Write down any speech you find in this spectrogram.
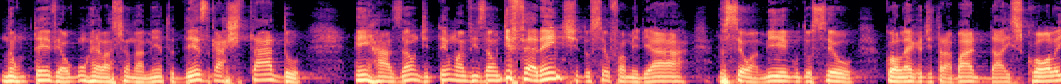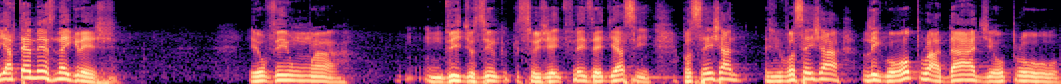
não teve algum relacionamento desgastado em razão de ter uma visão diferente do seu familiar, do seu amigo, do seu colega de trabalho, da escola e até mesmo na igreja. Eu vi uma, um videozinho que o sujeito fez, ele disse assim: você já, você já ligou ou para o Haddad ou para o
